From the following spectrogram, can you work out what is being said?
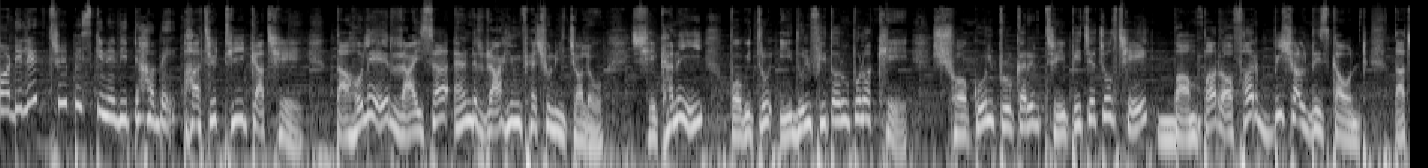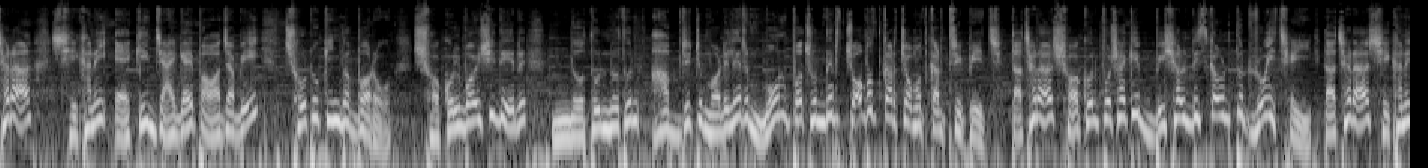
মডেলের থ্রি পিস কিনে দিতে হবে। আচ্ছা ঠিক আছে। তাহলে রাইসা অ্যান্ড রাহিম ফ্যাশনই চলো। সেখানেই পবিত্র ঈদ উল ফিতর উপলক্ষে সকল প্রকারের থ্রি পিচে চলছে বাম্পার অফার বিশাল ডিসকাউন্ট তাছাড়া সেখানে একই জায়গায় পাওয়া যাবে ছোট কিংবা বড়। সকল বয়সীদের নতুন নতুন আপডেট মডেলের মন পছন্দের চমৎকার চমৎকার থ্রি পিচ তাছাড়া তাছাড়া সকল পোশাকে বিশাল ডিসকাউন্ট তো রয়েছেই। তাছাড়া সেখানে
